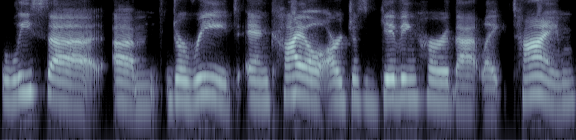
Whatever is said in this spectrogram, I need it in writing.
lisa um dorit and kyle are just giving her that like time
